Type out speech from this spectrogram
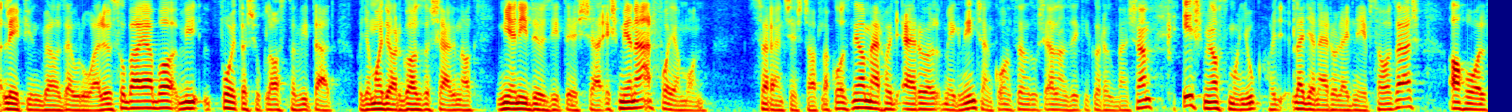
lépjünk be az euró előszobájába, folytassuk le azt a vitát, hogy a magyar gazdaságnak milyen időzítéssel és milyen árfolyamon szerencsés csatlakoznia, mert hogy erről még nincsen konszenzus ellenzéki körökben sem, és mi azt mondjuk, hogy legyen erről egy népszavazás, ahol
